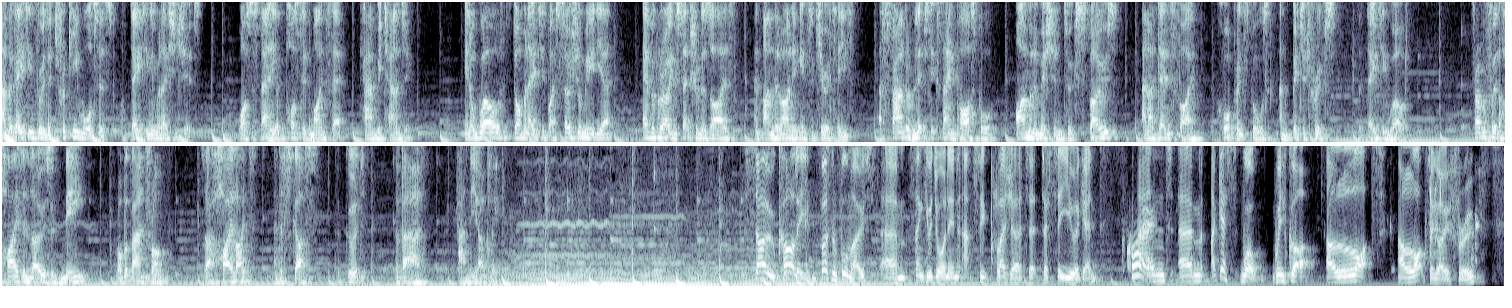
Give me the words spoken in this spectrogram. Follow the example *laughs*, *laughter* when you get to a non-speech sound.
navigating through the tricky waters of dating and relationships while sustaining a positive mindset can be challenging. In a world dominated by social media, ever growing sexual desires, and underlining insecurities, as founder of Lipstick Stained Passport, I'm on a mission to expose and identify the core principles and bitter truths of the dating world. Travel through the highs and lows with me, Robert Van Tromp, as I highlight and discuss the good, the bad, and the ugly. So, Carly, first and foremost, um, thank you for joining. Absolute pleasure to, to see you again. Of course. And um, I guess, well, we've got a lot, a lot to go through.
